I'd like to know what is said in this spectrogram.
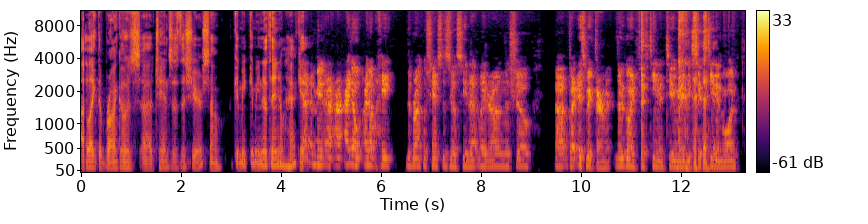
I like the Broncos' uh, chances this year. So give me give me Nathaniel Hackett. I mean, I, I don't I don't hate the Broncos' chances. You'll see that later on in the show. Uh, but it's McDermott. They're going 15 and two, maybe 16 and one.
